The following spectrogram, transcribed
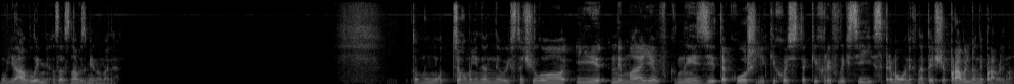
уявлень зазнав змін у мене. Тому от цього мені не, не вистачило, і немає в книзі також якихось таких рефлексій, спрямованих на те, що правильно, неправильно.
